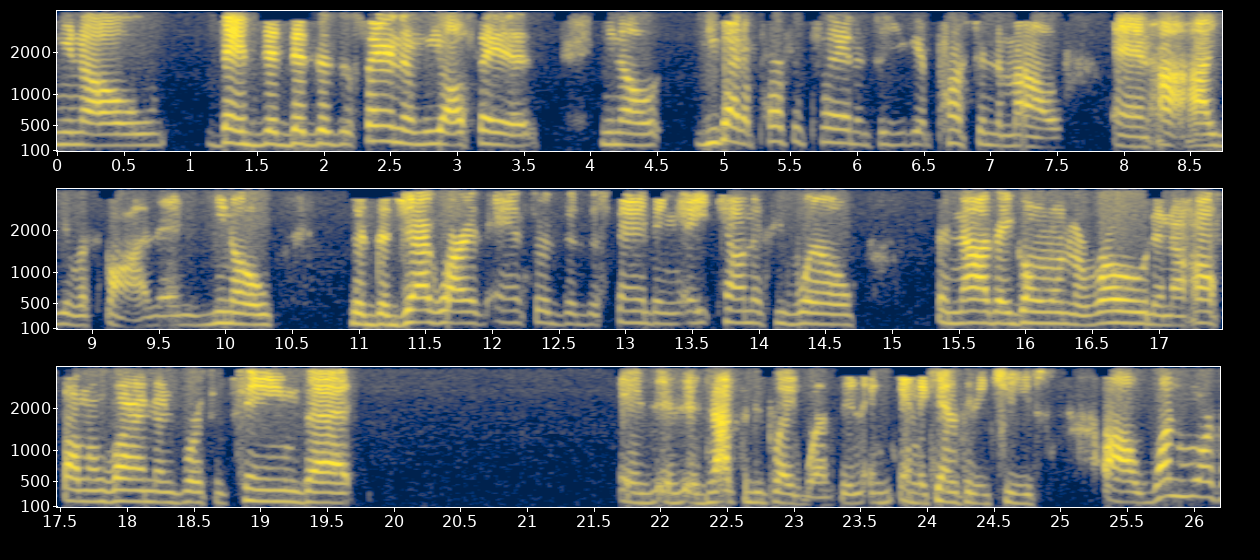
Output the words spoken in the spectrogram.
You know, the the the, the, the saying that we all say is, you know, you got a perfect plan until you get punched in the mouth and how how you respond. And you know, the the Jaguars answered the the standing eight count, if you will, and now they go on the road in a hostile environment versus a team that is is, is not to be played with in, in, in the Kansas City Chiefs. Uh, one more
